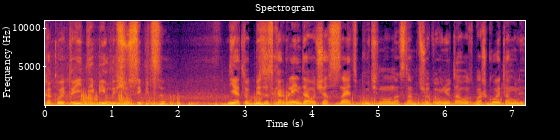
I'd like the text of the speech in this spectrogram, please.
какой-то и дебил, и все сыпется. Я тут без оскорблений, да, вот сейчас, знаете, Путина у нас там что-то у него того с башкой там или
